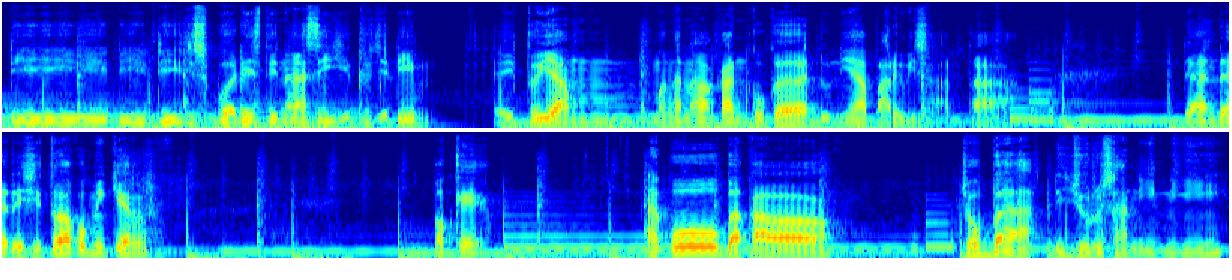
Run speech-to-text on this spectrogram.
di di di, di sebuah destinasi gitu. Jadi itu yang mengenalkanku ke dunia pariwisata. Dan dari situ aku mikir oke, okay, aku bakal coba di jurusan ini.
